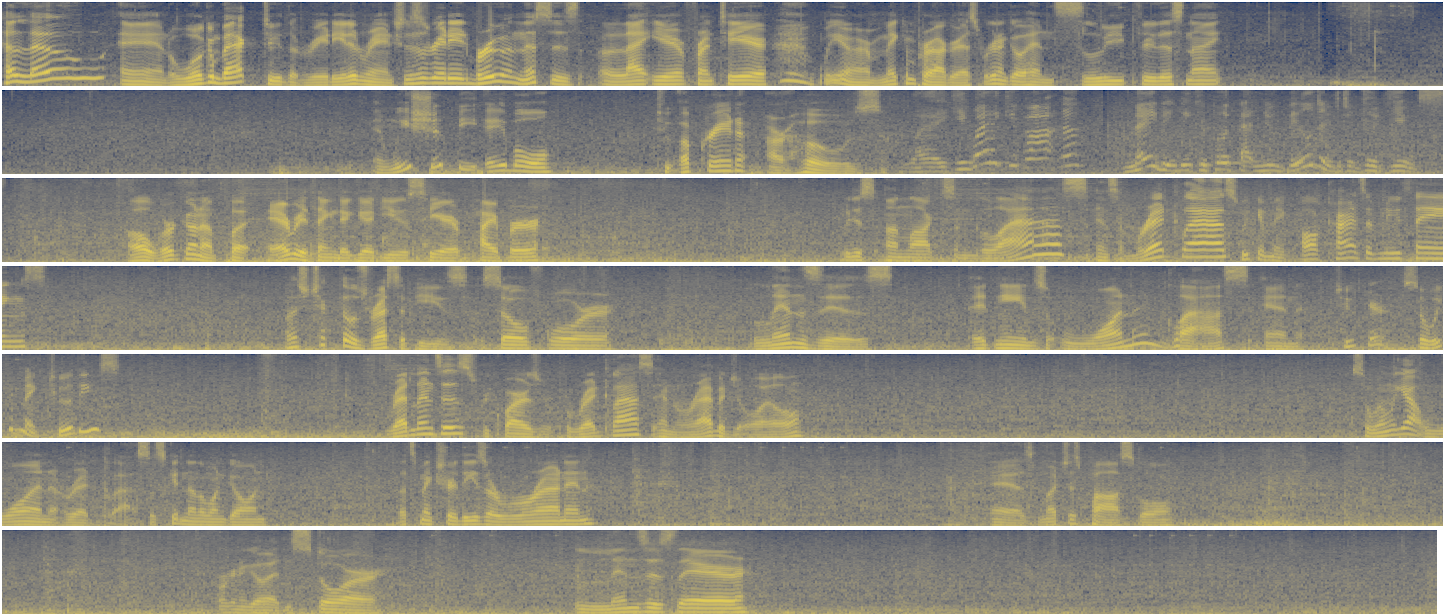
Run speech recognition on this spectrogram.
Hello and welcome back to the Radiated Ranch. This is Radiated Bru and this is Lightyear Frontier. We are making progress. We're going to go ahead and sleep through this night. And we should be able to upgrade our hose. Wakey, wakey, partner. Maybe we could put that new building to good use. Oh, we're going to put everything to good use here, Piper. We just unlocked some glass and some red glass. We can make all kinds of new things. Let's check those recipes. So for lenses, it needs one glass and two carats. So we can make two of these. Red lenses requires red glass and rabbage oil. So we only got one red glass. Let's get another one going. Let's make sure these are running as much as possible. We're going to go ahead and store lenses there.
